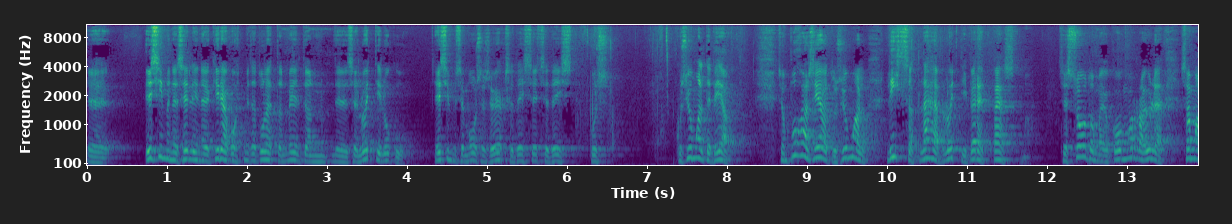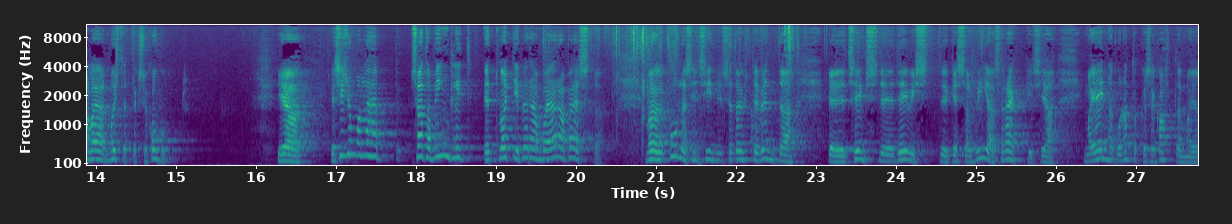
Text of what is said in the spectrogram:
Eh, esimene selline kirjakoht, mida tuletan meelde, on eh, see Loti lugu, esimese Moosese üheksateist, seitseteist, kus, kus Jumal teeb head. see on puhas headus, Jumal lihtsalt läheb Loti peret päästma, sest Soodoma ja Gomorra üle samal ajal mõistetakse kohut. ja ja siis jumal läheb, saadab inglid, et Loti pere on vaja ära päästa. ma kuulasin siin seda ühte venda, eh, James Davist, kes seal Riias rääkis ja ma jäin nagu natukese kahtlema ja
